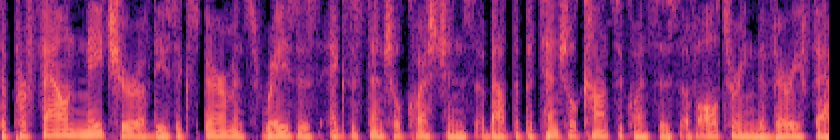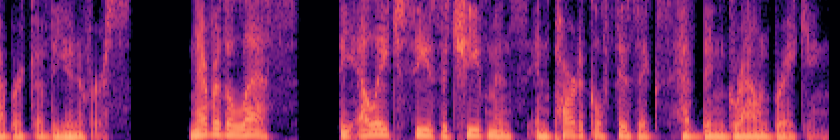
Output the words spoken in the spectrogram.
the profound nature of these experiments raises existential questions about the potential consequences of altering the very fabric of the universe. Nevertheless, the LHC's achievements in particle physics have been groundbreaking.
